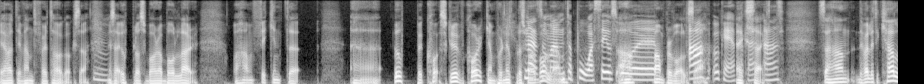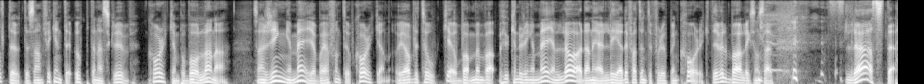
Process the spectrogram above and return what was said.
jag har ett eventföretag också, Mm. med så här uppblåsbara bollar och han fick inte eh, upp ko- skruvkorken på den uppblåsbara här som bollen. man tar på sig och så... Ja, och, eh, ah, ja. okej, jag fattar. Exakt. Ah. Så han, det var lite kallt ute så han fick inte upp den här skruvkorken på bollarna. Så han ringer mig och bara, jag får inte upp korken. Och jag blir tokig och bara, men va, hur kan du ringa mig en lördag när jag är ledig för att du inte får upp en kork? Det är väl bara liksom så här, lös det!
